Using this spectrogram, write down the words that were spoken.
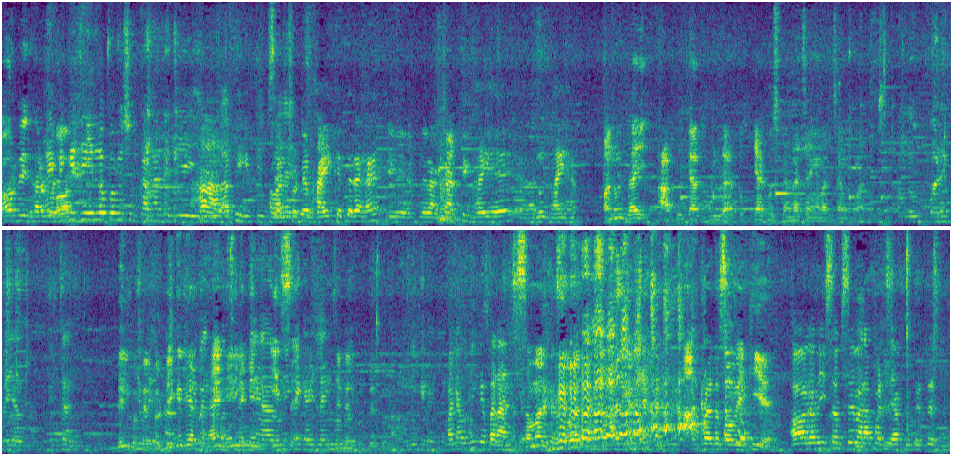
और भी घर जी इन लोग को भी शुभकामना दीजिए। हाँ आप ही की हमारे छोटे भाई की तरह है? ये मेरा कार्तिक भाई है अनुज भाई है। अनुज भाई आपको क्या खुल रहा है? तो क्या कुछ कहना चाहेंगे हमारे चैनल के माध्यम से? हम लोग बड़े भैया बिल्कुल बिल्कुल। बिग लिया तो है नहीं लेकिन इस जी बिल्कुल बिल्कुल उन्हीं के guideline- मैंने उन्हीं के ब्रांच। समझ गए। आपका तो सब एक ही है। और अभी सबसे बड़ा परिचय आपको देते हैं।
